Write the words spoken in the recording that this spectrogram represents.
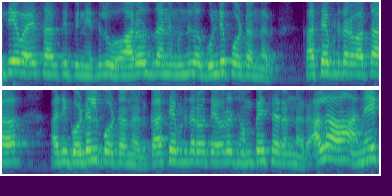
ఇదే వైఎస్ఆర్సీపీ నేతలు ఆ రోజు దాన్ని ముందుగా గుండెపోటు అన్నారు. కాసేపటి తర్వాత అది గొడ్డలిపోటు అన్నారు. కాసేపటి తర్వాత ఎవరో చంపేశారన్నారు. అలా అనేక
